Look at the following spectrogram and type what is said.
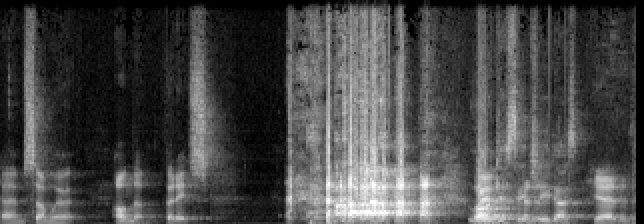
um, somewhere on them, but it's. Lauren just said she does. Yeah.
